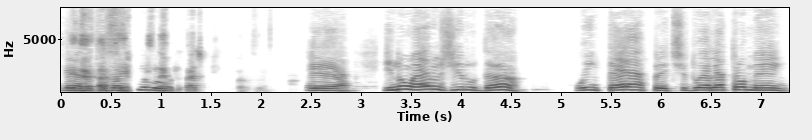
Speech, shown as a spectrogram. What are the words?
É, no episódio piloto. episódio piloto. É. E não era o Girudan, o intérprete do Eletroman,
